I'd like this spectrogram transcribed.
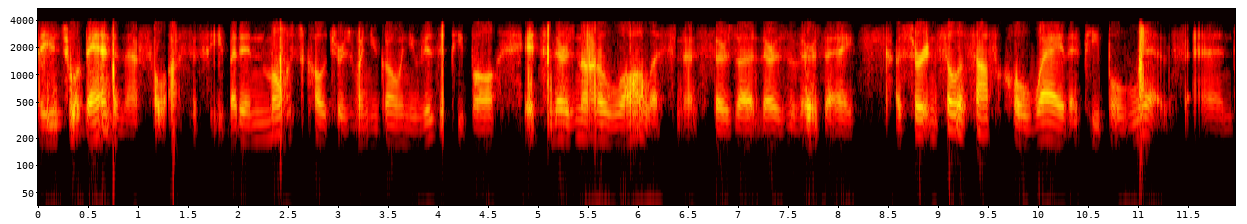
they used to abandon that philosophy. But in most cultures, when you go and you visit people, it's there's not a lawlessness. There's a there's there's a a certain philosophical way that people live and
